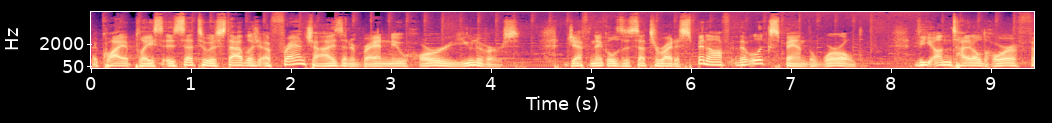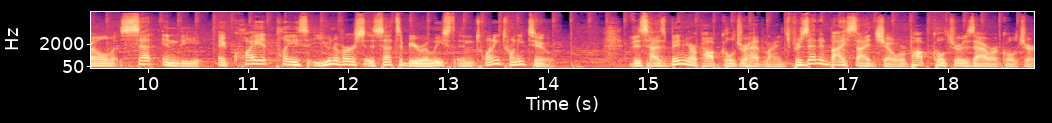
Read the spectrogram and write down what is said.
A Quiet Place is set to establish a franchise in a brand new horror universe. Jeff Nichols is set to write a spin off that will expand the world. The untitled horror film set in the A Quiet Place universe is set to be released in 2022. This has been your Pop Culture Headlines, presented by Sideshow, where pop culture is our culture.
